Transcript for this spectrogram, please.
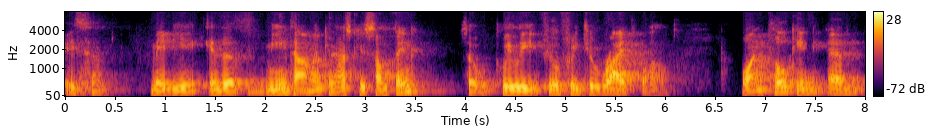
Okay, so maybe in the meantime, I can ask you something. So clearly, feel free to write while, while I'm talking. Um,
